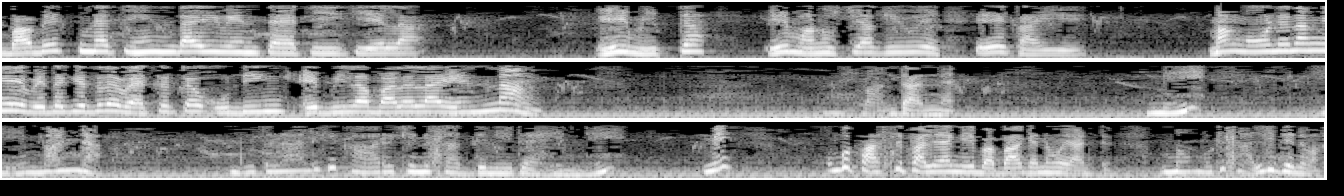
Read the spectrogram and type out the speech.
බබෙක් නැති හින්දායි වෙන්න ඇති කියලා. ඒ මිත්ත ඒ මිනිස්සයා කිව්වේ ඒකයි. මං ඕනේ නම් ඒ වෙදගෙදර වැටට උඩින් එබිලා බලලා එන්නම්. මන් දන්නේ මේ හේමණ්ඩා බුදලාලිගේ කාර් එකේ සද්ද නේද ඇහෙන්නේ? මේ උඹ පස්සේ ඵලයන් ඒ බබා ගැන හොයන්න මම උඹට සල්ලි දෙනවා.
